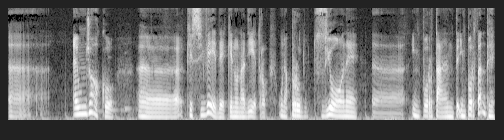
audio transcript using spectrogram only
eh, è un gioco eh, che si vede che non ha dietro una produzione Uh, importante, importante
